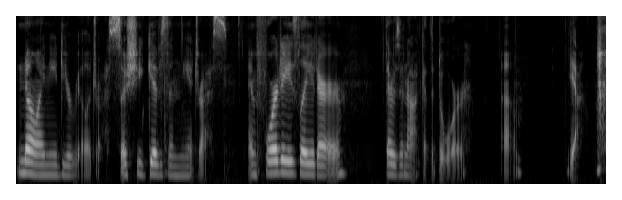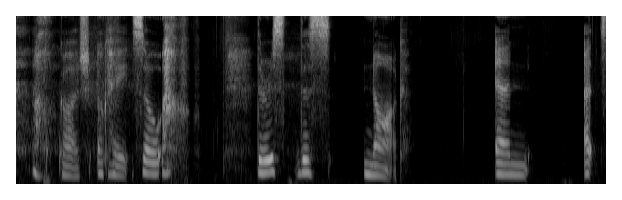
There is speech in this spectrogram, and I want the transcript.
No, I need your real address. So she gives them the address. And four days later, there's a knock at the door. Um, yeah. oh, gosh. Okay. So there's this knock. And at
